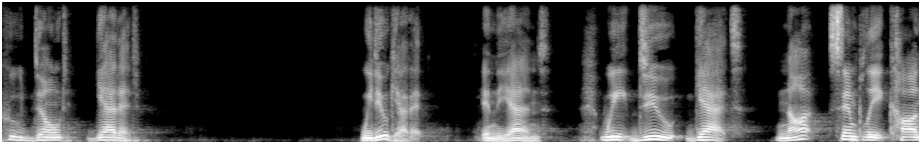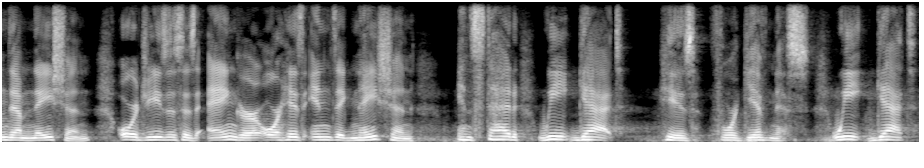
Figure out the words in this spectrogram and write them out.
who don't get it. We do get it in the end. We do get not simply condemnation or Jesus' anger or his indignation. Instead, we get his forgiveness. We get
